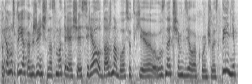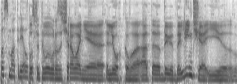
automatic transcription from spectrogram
Потому что я, как женщина, смотрящая сериал, должна была все-таки узнать, чем дело кончилось. Ты не посмотрел. После твоего разочарования легкого от э, Дэвида Линча и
